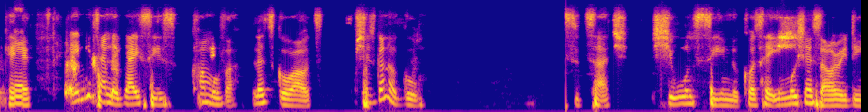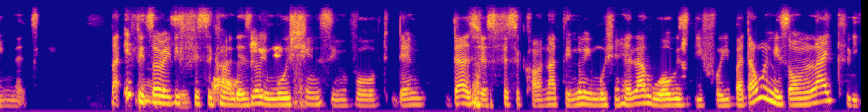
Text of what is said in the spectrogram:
Okay. Anytime the guy says, "Come over, let's go out," she's gonna go to touch. She won't say no because her emotions are already in it. But if it's already physical and there's no emotions involved, then that's just physical, nothing, no emotion. Her love will always be for you. But that one is unlikely.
